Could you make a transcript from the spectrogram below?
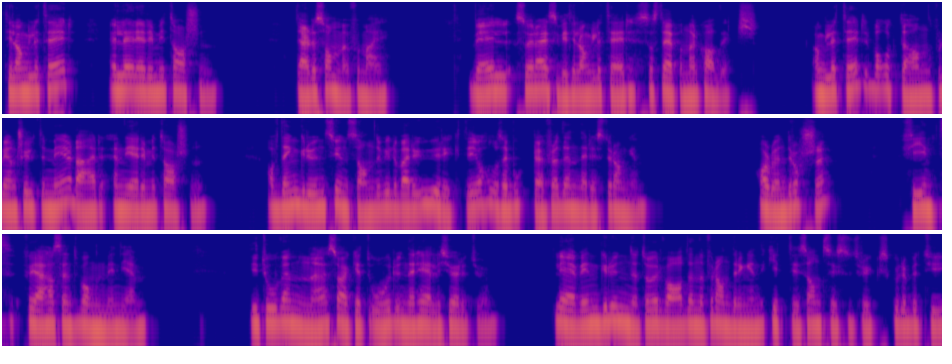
Til Angleterre eller Eremitasjen? Det er det samme for meg. Vel, så reiser vi til Angleterre, sa Stepan Arkadic. Angleterre valgte han fordi han skyldte mer der enn i Eremitasjen, av den grunn syntes han det ville være uriktig å holde seg borte fra denne restauranten. Har du en drosje? Fint, for jeg har sendt vognen min hjem. De to vennene sa ikke et ord under hele kjøreturen. Levin grunnet over hva denne forandringen i Kittys ansiktsuttrykk skulle bety.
